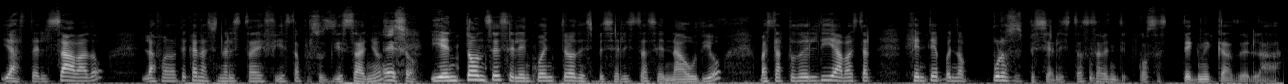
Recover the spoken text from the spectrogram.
y hasta el sábado, la Fonoteca Nacional está de fiesta por sus 10 años. Eso. Y entonces el encuentro de especialistas en audio va a estar todo el día, va a estar gente, bueno, puros especialistas saben de cosas técnicas de la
